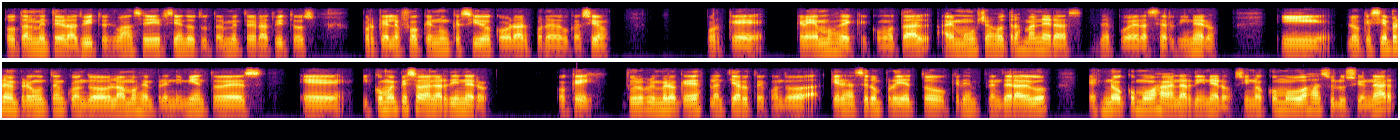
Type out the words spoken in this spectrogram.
totalmente gratuitos y van a seguir siendo totalmente gratuitos porque el enfoque nunca ha sido cobrar por educación, porque creemos de que como tal hay muchas otras maneras de poder hacer dinero. Y lo que siempre me preguntan cuando hablamos de emprendimiento es, eh, ¿y cómo empiezo a ganar dinero? Ok, tú lo primero que debes plantearte cuando quieres hacer un proyecto o quieres emprender algo es no cómo vas a ganar dinero, sino cómo vas a solucionar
